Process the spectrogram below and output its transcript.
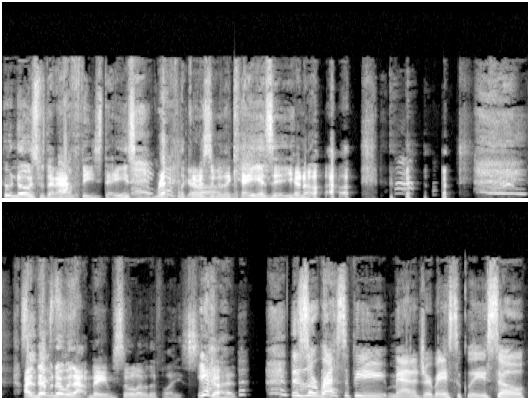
Who knows with an app Oh. these days? Oh Replika isn't with a K, is it? You know. I never know is- with app names. It's all over the place. Yeah. Go ahead. This is a recipe manager basically. So,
